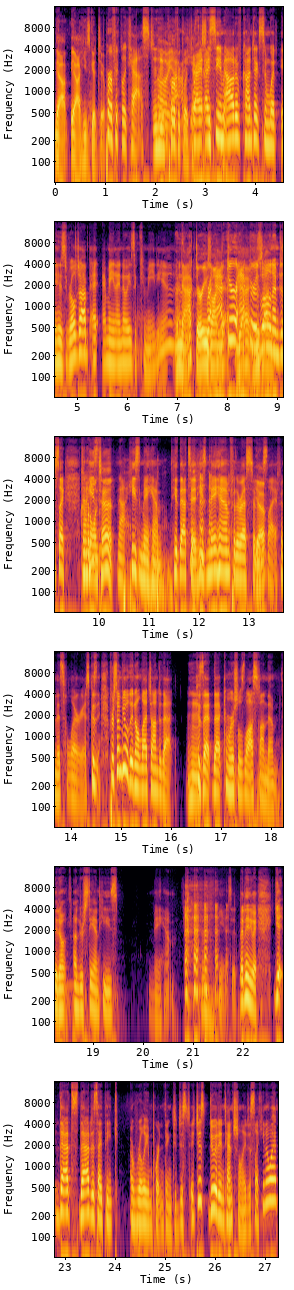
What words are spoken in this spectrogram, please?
Yeah, yeah, he's good too. Perfectly cast. Oh, yeah. perfectly cast. Right, I see him out of context in what his real job. I, I mean, I know he's a comedian, An actor. He was Right, on- actor, yeah, actor as well. And I'm just like Criminal he's- Intent. Nah, he's mayhem. He, that's it. He's mayhem for the rest of Yep. his life, and it's hilarious because for some people they don't latch onto that Mm-hmm. because that that commercial's lost on them. They don't understand he's mayhem. he is it. But anyway, yeah, that's that is I think a really important thing to just it just do it intentionally. Just like you know what.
